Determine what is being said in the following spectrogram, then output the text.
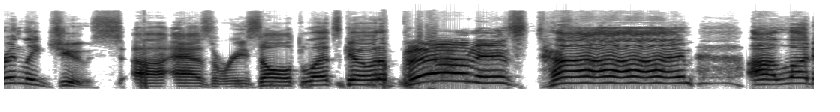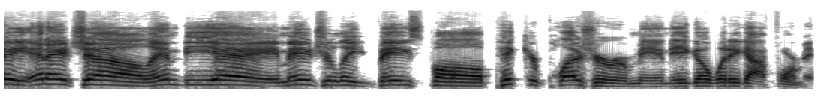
friendly juice uh, as a result. Let's go to bonus time. Uh, Lundy, NHL, NBA, Major League Baseball. Pick your pleasure, mi amigo. What do you got for me?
